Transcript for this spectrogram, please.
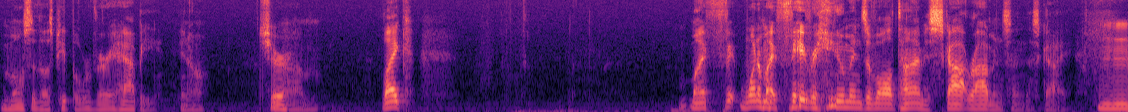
most of those people were very happy. You know. Sure. Um, like my fa- one of my favorite humans of all time is Scott Robinson. This guy, mm-hmm.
